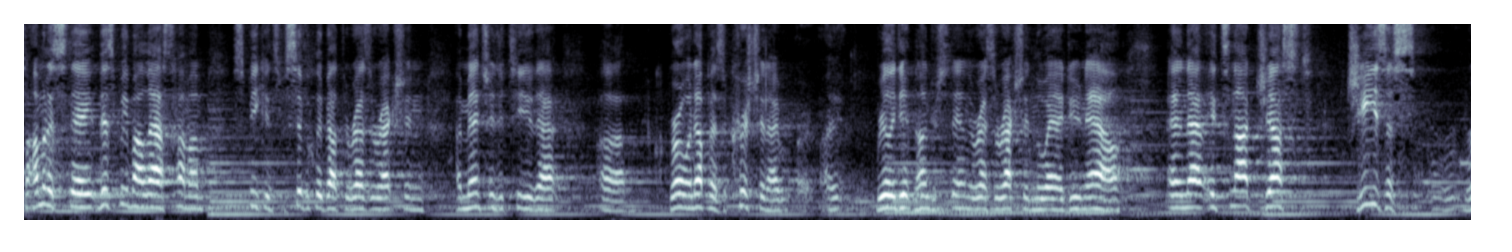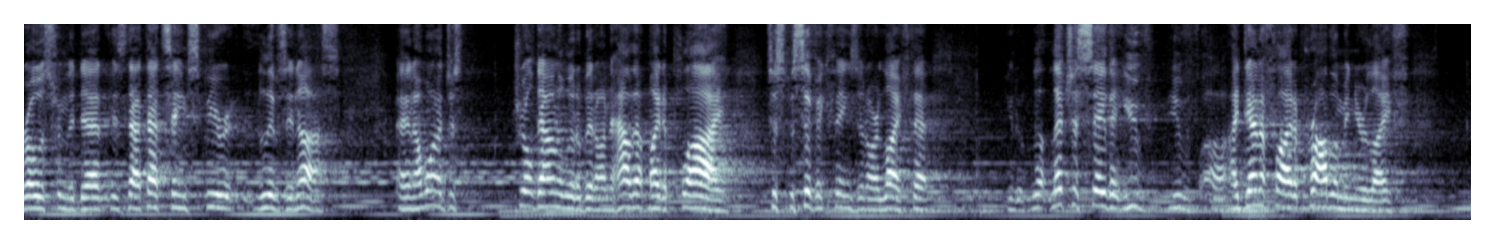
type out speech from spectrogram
So I'm going to stay. This will be my last time I'm speaking specifically about the resurrection. I mentioned it to you that uh, growing up as a Christian, I, I really didn't understand the resurrection the way I do now. And that it's not just Jesus rose from the dead, is that that same spirit lives in us. And I want to just drill down a little bit on how that might apply to specific things in our life that, you know, let's just say that you've, you've uh, identified a problem in your life.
